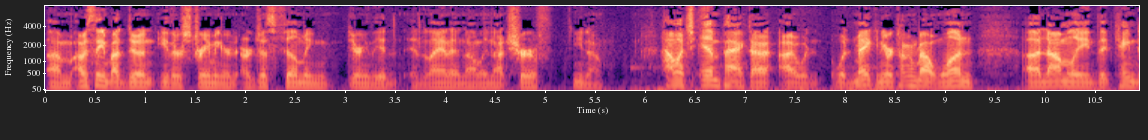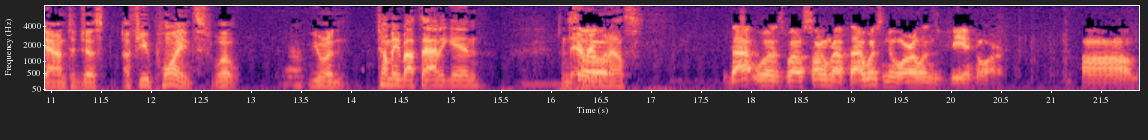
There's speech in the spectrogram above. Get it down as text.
Um, I was thinking about doing either streaming or, or just filming during the Atlanta anomaly. Not sure if you know how much impact I, I would would make. And you were talking about one uh, anomaly that came down to just a few points. What you want to tell me about that again? And So- everyone else. That was what I was talking about. That was New Orleans Via Noir. Um,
